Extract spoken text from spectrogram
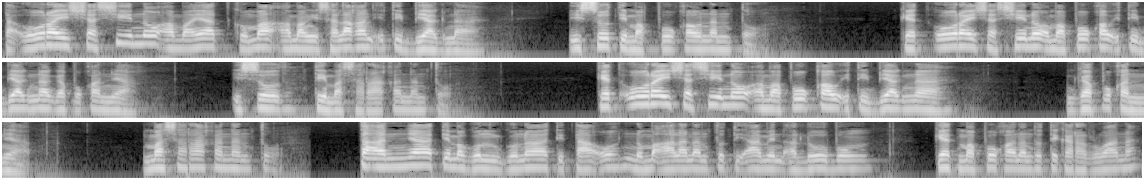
tauray siya sino amayat kuma amang isalakan iti biyag na, isu ti mapukaw nanto. Ket uray siya sino mapukaw iti biyag na gapukan niya, iso ti masarakan nanto. Ket uray siya sino mapukaw iti biyag na gapukan niya, masarakan nanto. Taan niya ti magunguna ti tao no maala nanto ti amin alubong ket mapukaw nanto ti kararwana.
